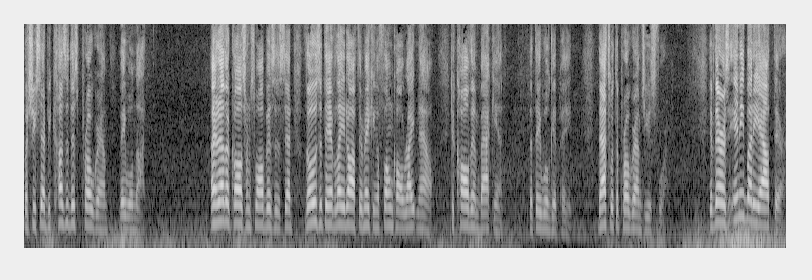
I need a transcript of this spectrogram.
But she said, because of this program, they will not. I had other calls from small businesses said those that they have laid off, they're making a phone call right now to call them back in that they will get paid. That's what the program's used for. If there is anybody out there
